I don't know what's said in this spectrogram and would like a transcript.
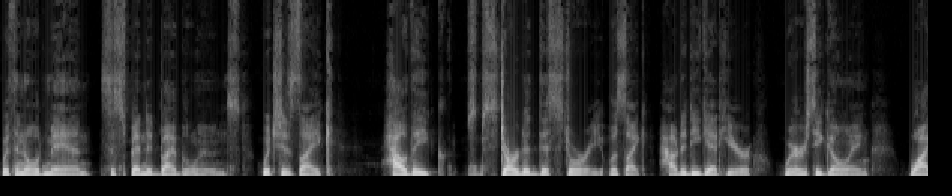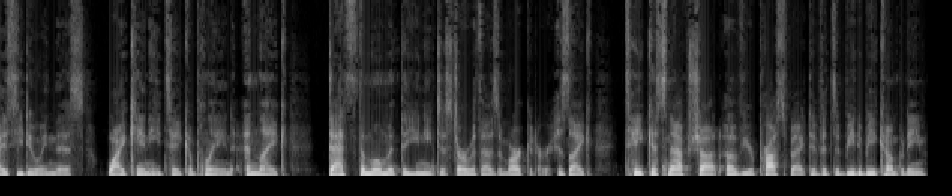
with an old man suspended by balloons, which is like how they started this story was like how did he get here? Where is he going? why is he doing this? Why can't he take a plane? And like, that's the moment that you need to start with as a marketer is like, take a snapshot of your prospect. If it's a B2B company,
